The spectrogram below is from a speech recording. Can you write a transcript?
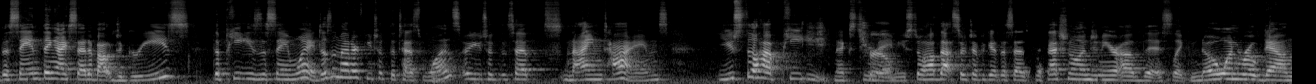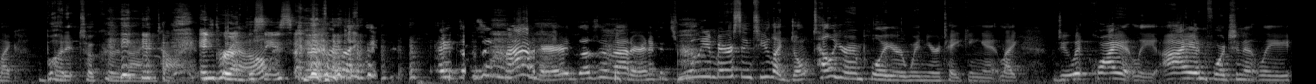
the same thing I said about degrees, the PE is the same way. It doesn't matter if you took the test once or you took the test nine times. You still have PE next to your True. name. You still have that certificate that says professional engineer of this. Like no one wrote down like, but it took her nine times. In parentheses. like, it doesn't matter. It doesn't matter. And if it's really embarrassing to you, like don't tell your employer when you're taking it. Like do it quietly. I unfortunately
